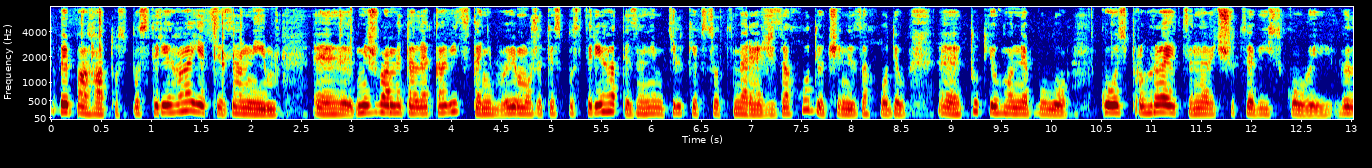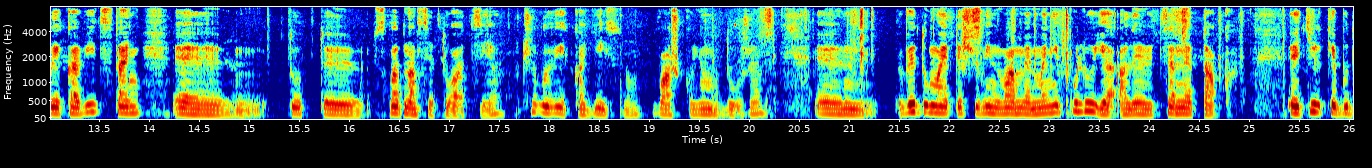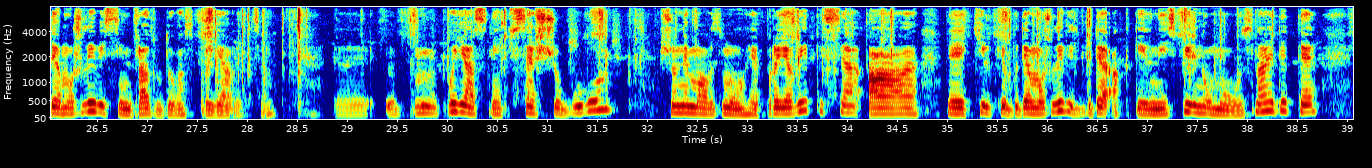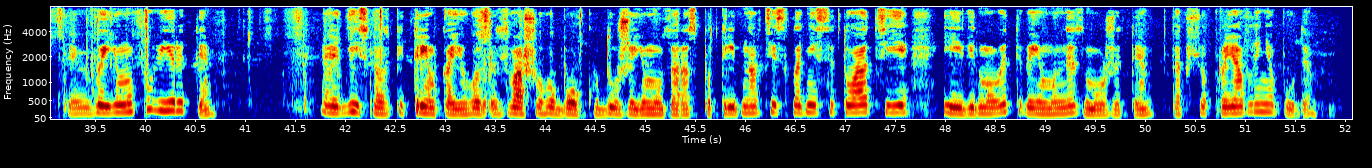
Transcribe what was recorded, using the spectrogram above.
Ви багато спостерігаєте за ним. Е, Між вами далека відстань, ви можете спостерігати за ним тільки в соцмережі. Заходив чи не заходив, е, тут його не було. Когось програється, навіть що це військовий. Велика відстань, е, тут складна ситуація. Чоловіка дійсно важко йому дуже. Ви думаєте, що він вами маніпулює, але це не так. Тільки буде можливість, він зразу до вас проявиться. Е, Пояснить все, що було, що не мав змоги проявитися, а е, тільки буде можливість, буде активний. Спільну мову знайдете, е, ви йому повірите. Дійсно, підтримка його з вашого боку дуже йому зараз потрібна в цій складній ситуації, і відмовити ви йому не зможете. Так що проявлення буде.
